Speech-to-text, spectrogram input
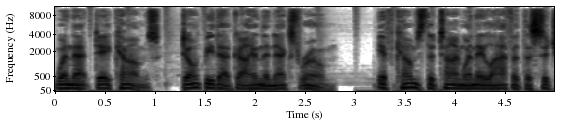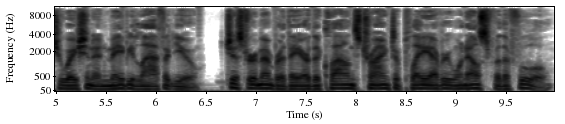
When that day comes, don't be that guy in the next room. If comes the time when they laugh at the situation and maybe laugh at you, Just remember they are the clowns trying to play everyone else for the fool.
